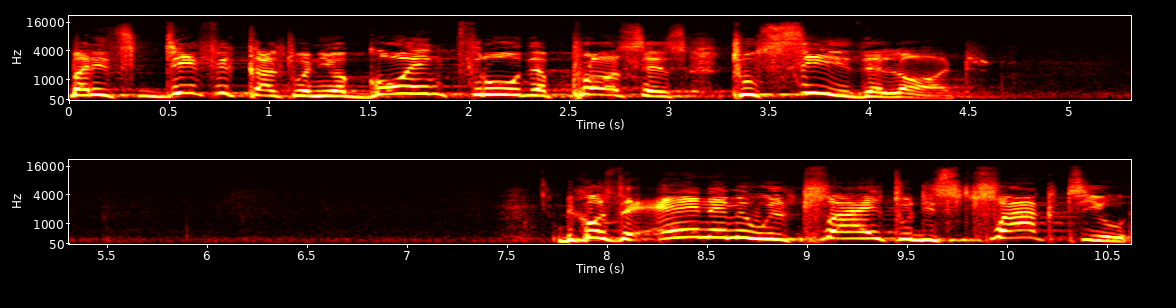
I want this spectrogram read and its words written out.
But it's difficult when you're going through the process to see the Lord. Because the enemy will try to distract you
